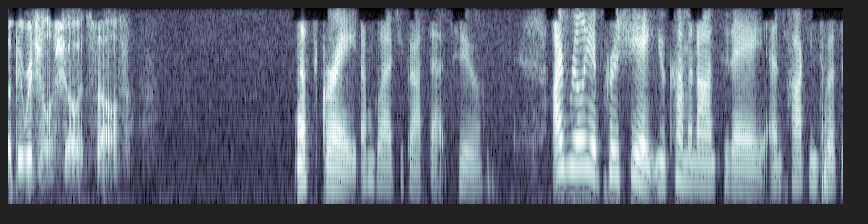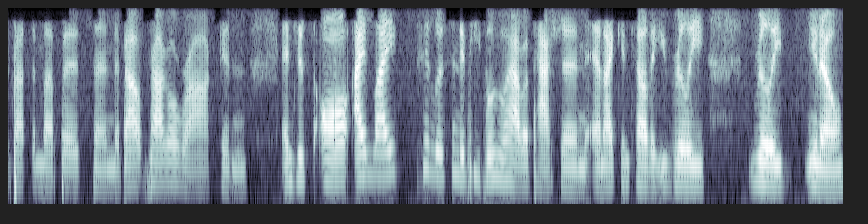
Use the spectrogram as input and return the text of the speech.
of the original show itself. That's great. I'm glad you got that too. I really appreciate you coming on today and talking to us about the Muppets and about Fraggle Rock and and just all. I like to listen to people who have a passion, and I can tell that you really, really, you know,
